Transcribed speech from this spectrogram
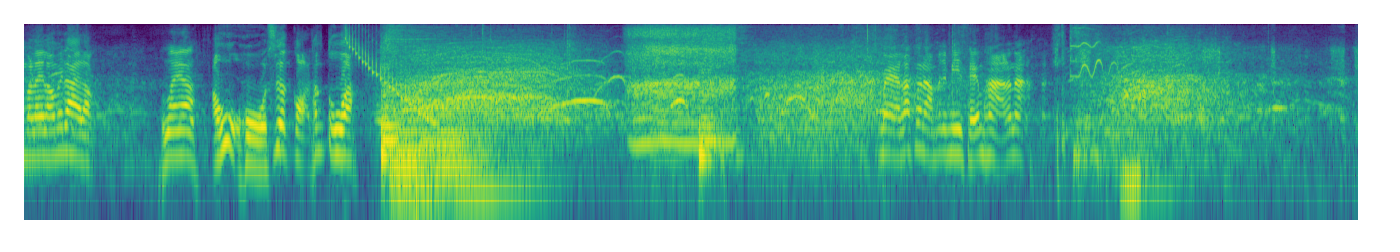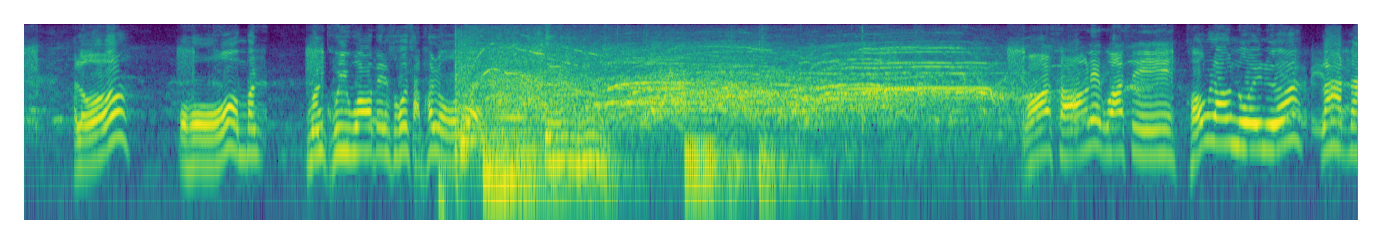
ำอะไรเราไม่ได้หรอก ทำไมอะ เอาโอ้โห เสื้อเกาะทั้งตัว แหม่ลักษณะมันจะมีเสมหะแล้วน่ะ ฮัลโหล โอ้โห มัน มันคุยวอลเป็นโทรศัพท์ฮัลโหลด้วยวสองเรียกวสี่ของเราหน่วยเหนือ รหัสไหน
